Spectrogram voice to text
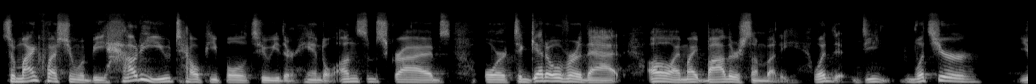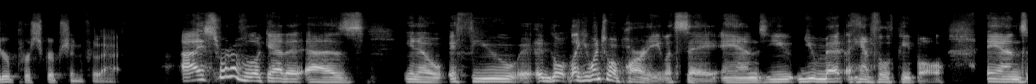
So my question would be how do you tell people to either handle unsubscribes or to get over that oh i might bother somebody. What do you, what's your your prescription for that I sort of look at it as you know if you uh, go like you went to a party let's say and you you met a handful of people and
